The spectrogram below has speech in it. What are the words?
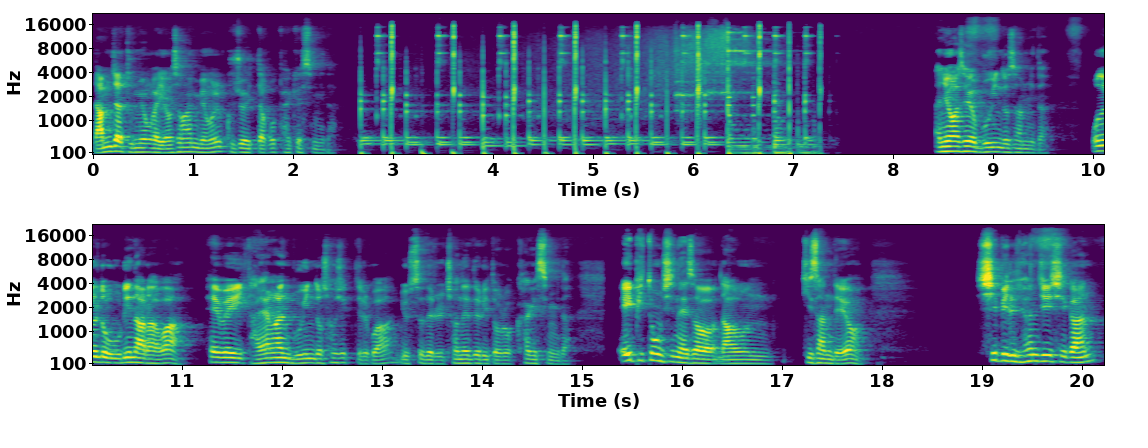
남자 2명과 여성 1명을 구조했다고 밝혔습니다. 안녕하세요. 무인도사입니다. 오늘도 우리나라와 해외의 다양한 무인도 소식들과 뉴스들을 전해드리도록 하겠습니다. AP통신에서 나온 기사인데요. 10일 현지 시간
